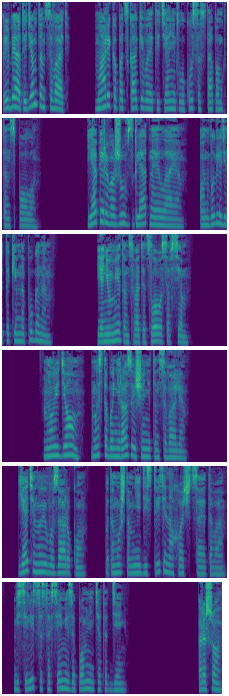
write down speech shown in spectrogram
«Ребят, идем танцевать!» Марика подскакивает и тянет Луку со стапом к танцполу. Я перевожу взгляд на Илая. Он выглядит таким напуганным. Я не умею танцевать от слова совсем. Ну, идем. Мы с тобой ни разу еще не танцевали. Я тяну его за руку, потому что мне действительно хочется этого. Веселиться со всеми и запомнить этот день. Хорошо,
